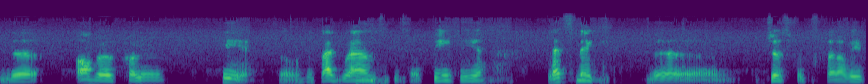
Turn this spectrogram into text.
the over color here. So the background is so pink here. Let's make the just for the fun of it,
